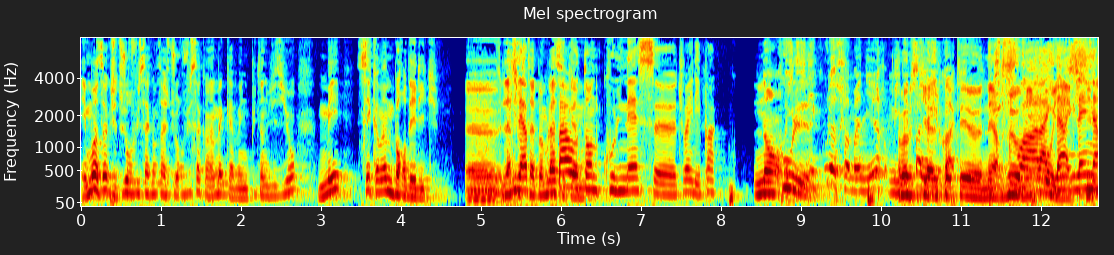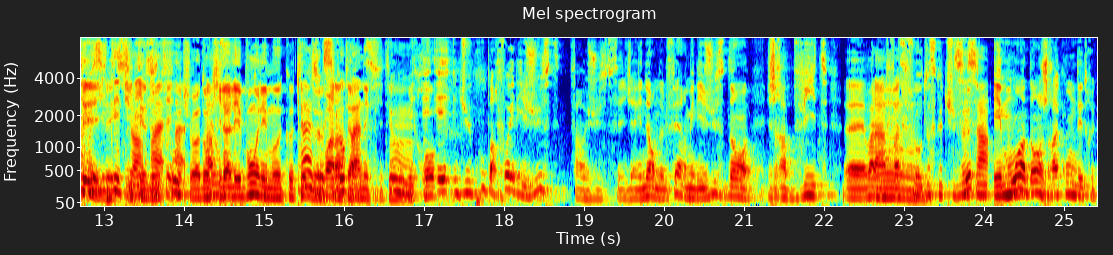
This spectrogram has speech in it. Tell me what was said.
et moi, Zog, j'ai toujours vu ça comme ça. J'ai toujours vu ça comme un mec qui avait une putain de vision, mais c'est quand même bordélique. Euh, là, il sur a cet album-là, c'est pas quand même... autant de coolness, euh, tu vois, il est pas Non, cool. il est cool à sa manière, mais Ah il est parce pas qu'il a le côté euh, nerveux au Voilà, micro, il a- il a une nervosité, tu vois. de Ouais, fou, ouais. tu vois. Donc Ah, il a les bons et les mauvais côtés Ouais, de interne excité au Mm. micro. Et, et du coup, parfois, il est juste, enfin juste, c'est déjà énorme de le faire, mais il est juste dans je rappe vite, euh, voilà, Mmh. fast flow, tout ce que tu C'est veux, ça. et moins dans je raconte des trucs.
